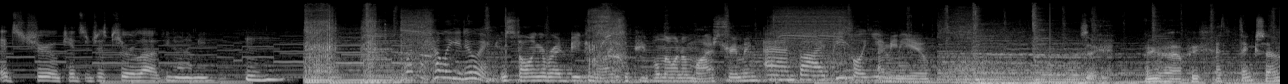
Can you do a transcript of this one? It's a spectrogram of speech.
It's true. Kids are just pure love. You know what I mean? Mm-hmm. What the hell are you doing? Installing a red beacon light so people know when I'm live streaming. And by people, you I mean you. Ziggy, are you happy? I think so.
